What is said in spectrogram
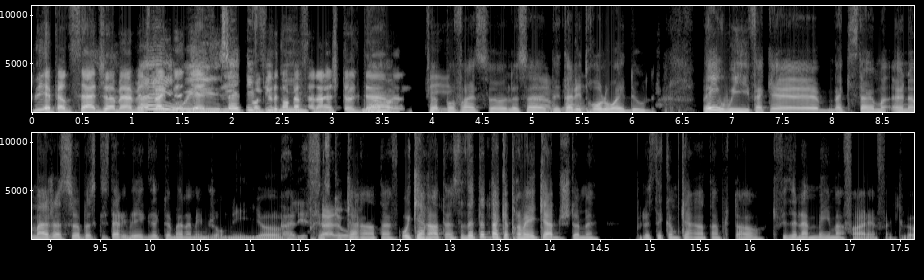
Lui, il a perdu sa job, hein? Vince hey, oui, il a dit ça a été fini. ton personnage tout le temps. Non, tu pas faire ça. Là, ça ah, t'es allé trop loin, dude. Ben oui, fait que, c'était un, un, hommage à ça parce que c'est arrivé exactement la même journée. Il y a ah, presque 40 ans. Oui, 40 ans. C'était peut-être en 84, justement. Puis là, c'était comme 40 ans plus tard qu'il faisait la même affaire. Fait que là...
